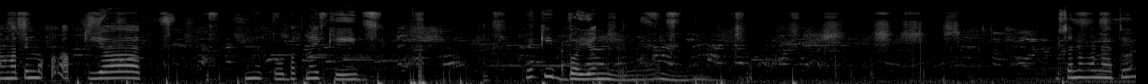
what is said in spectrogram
Nang natin makaakyat. Ano to? Ba't may cave? May cave ba yan? Ano? Gusto na nga natin.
